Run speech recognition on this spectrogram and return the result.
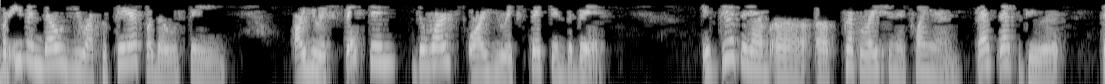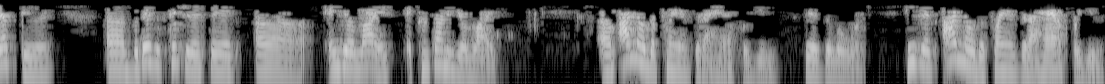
But even though you are prepared for those things, are you expecting the worst or are you expecting the best? It's good to have a, a preparation and plan. That's that's good. That's good. Uh, but there's a scripture that says, uh, in your life, concerning your life, um, I know the plans that I have for you, says the Lord. He says, I know the plans that I have for you.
